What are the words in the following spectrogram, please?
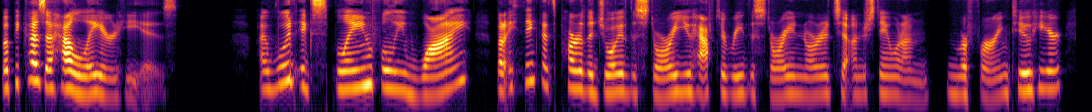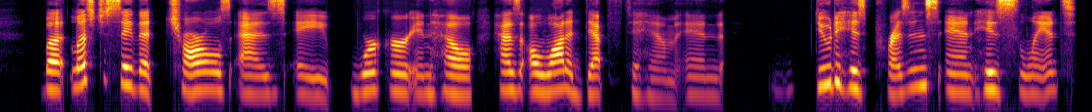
but because of how layered he is. I would explain fully why, but I think that's part of the joy of the story. You have to read the story in order to understand what I'm referring to here. But let's just say that Charles, as a worker in hell, has a lot of depth to him. And due to his presence and his slant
